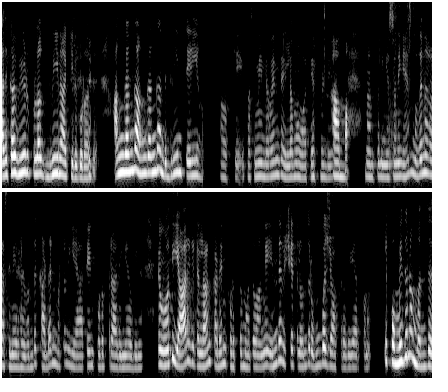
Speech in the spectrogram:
அதுக்காக வீடு ஃபுல்லா green ஆக்கிட கூடாது அங்கங்க அங்கங்க அந்த green தெரியணும். ஓகே. பசுமை நிறைந்த இல்லமா மாத்திர வேண்டியது ஆமா. மேம் இப்போ நீங்க சொன்னீங்க முதன ராசினியர்கள் வந்து கடன் மட்டும் நீங்க யார்ட்டையும் கொடுத்துறாதீங்க அப்படின்னு. இவங்க வந்து யாருக்கிட்ட எல்லாம் கடன் கொடுத்து மாட்டுவாங்க? எந்த விஷயத்துல வந்து ரொம்ப ஜாக்கிரதையா இருக்கணும்? இப்போ மிதுனம் வந்து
